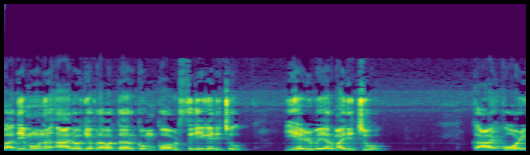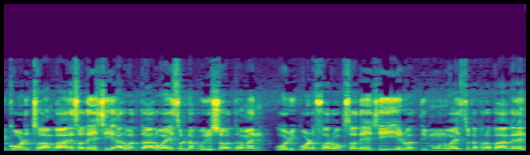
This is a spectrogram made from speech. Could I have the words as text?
പതിമൂന്ന് ആരോഗ്യ പ്രവർത്തകർക്കും കോവിഡ് സ്ഥിരീകരിച്ചു. ഏഴുപേർ മരിച്ചു. കോഴിക്കോട് ചോമ്പാല സ്വദേശി അറുപത്തി വയസ്സുള്ള പുരുഷോത്തമൻ കോഴിക്കോട് ഫറൂഖ് സ്വദേശി എഴുപത്തിമൂന്ന് വയസ്സുള്ള പ്രഭാകരൻ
